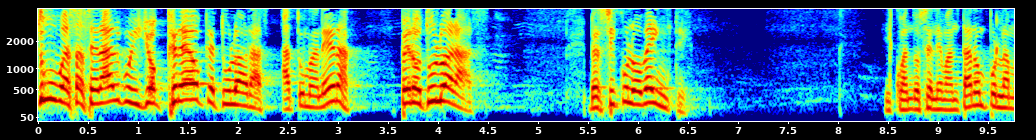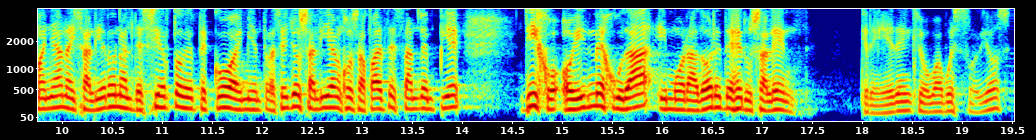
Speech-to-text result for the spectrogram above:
Tú vas a hacer algo y yo creo que tú lo harás a tu manera, pero tú lo harás. Versículo 20. Y cuando se levantaron por la mañana y salieron al desierto de Tecoa, y mientras ellos salían, Josafat estando en pie, dijo, oídme Judá y moradores de Jerusalén, creed en Jehová vuestro Dios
